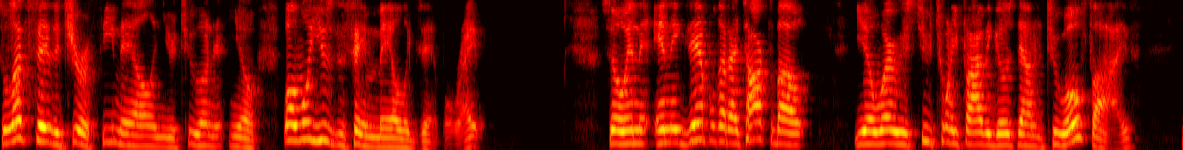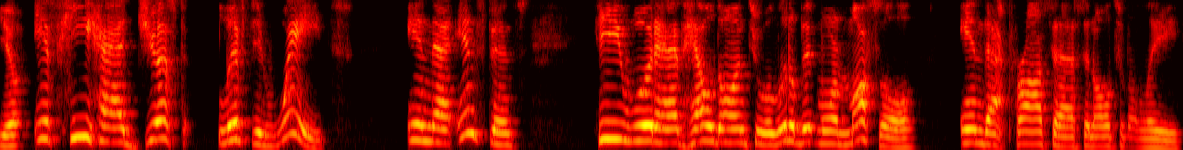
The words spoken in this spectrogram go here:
so let's say that you're a female and you're 200, you know, well, we'll use the same male example, right? So in the, in the example that I talked about, you know, where he's 225, he goes down to 205, you know, if he had just lifted weights in that instance, he would have held on to a little bit more muscle in that process and ultimately,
